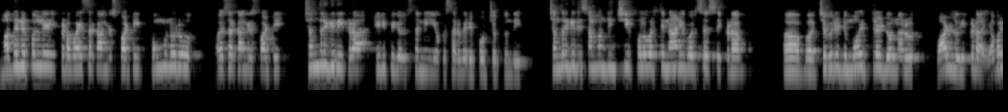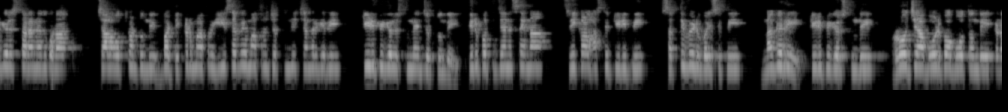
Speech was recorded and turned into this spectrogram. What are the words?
మదనపల్లి ఇక్కడ YSR Congress party Punganur YSR Congress party Chandragiri ఇక్కడ టీడీపీ గెలుస్తుందని ఈ యొక్క సర్వే రిపోర్ట్ చెబుతుంది చంద్రగిరి సంబంధించి పులవర్తి నాని వర్సెస్ ఇక్కడ చెవిరెడ్డి మోహిత్ రెడ్డి ఉన్నారు. వాళ్ళు ఇక్కడ ఎవరు గెలుస్తారనేది కూడా చాలా ఉత్కంఠ ఉంది బట్ ఇక్కడ మాత్రం ఈ సర్వే మాత్రం చెప్తుంది చంద్రగిరి టీడీపీ గెలుస్తుంది అని చెప్తుంది. Tirupati Janasena Srikalahasti TDP Satyavedu YCP Nagari TDP గెలుస్తుంది. రోజా ఓడిపోబోతుంది ఇక్కడ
